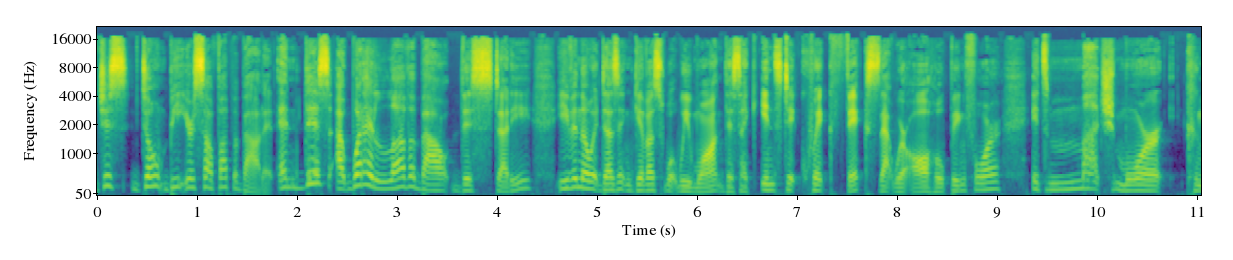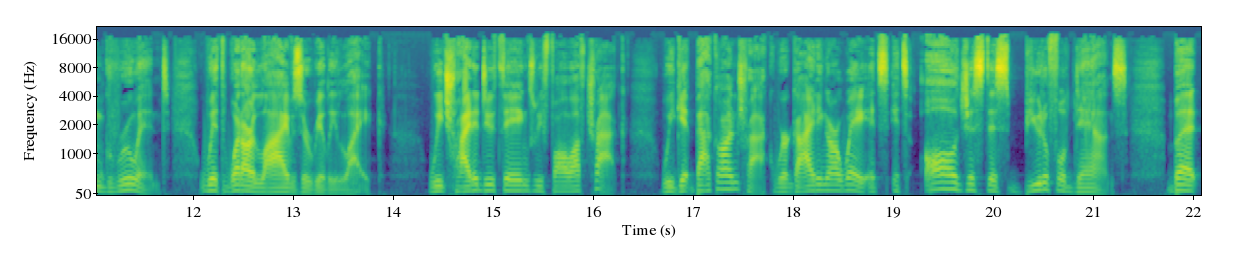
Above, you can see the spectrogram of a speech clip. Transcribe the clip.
just don't beat yourself up about it. And this uh, what i love about this study even though it doesn't give us what we want this like instant quick fix that we're all hoping for it's much more congruent with what our lives are really like. We try to do things we fall off track we get back on track we're guiding our way it's it's all just this beautiful dance but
